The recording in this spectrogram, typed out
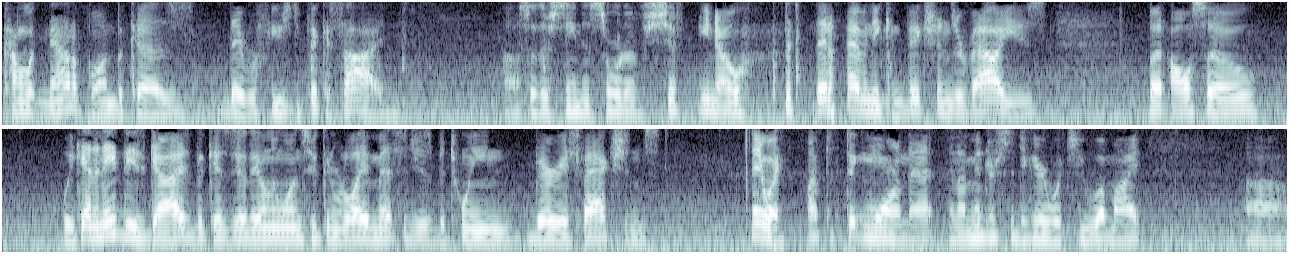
kind of looked down upon because they refuse to pick a side. Uh, so they're seen as sort of shift. You know, they don't have any convictions or values, but also we kind of need these guys because they're the only ones who can relay messages between various factions. Anyway, I have to think more on that, and I'm interested to hear what you might. Uh,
